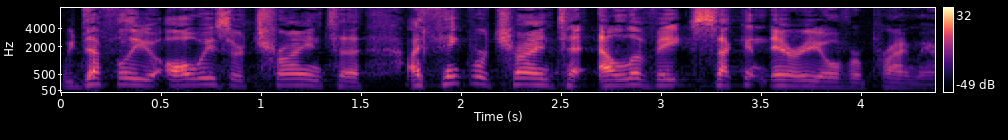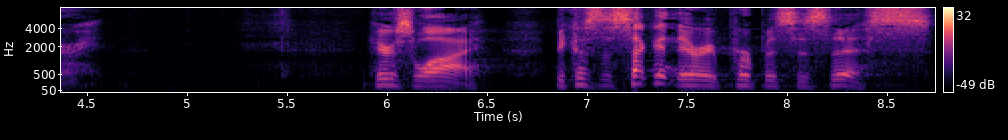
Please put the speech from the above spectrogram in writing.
We definitely always are trying to, I think we're trying to elevate secondary over primary. Here's why because the secondary purpose is this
